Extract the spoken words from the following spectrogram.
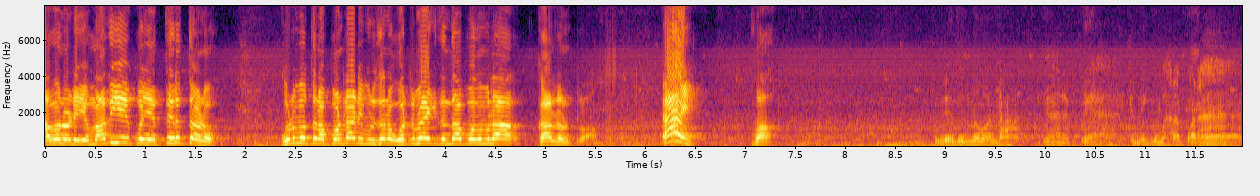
அவனுடைய மதியை கொஞ்சம் திருத்தணும். குடும்பத்தில் பொண்டாடி புருஷனை ஒற்றுமையாக்கி தந்தால் போதுங்களா காலன்ட்டுவான் ஏய் வா. இது வேண்டாம். யாரப்ப இன்னைக்கு மாற போகிறேன்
